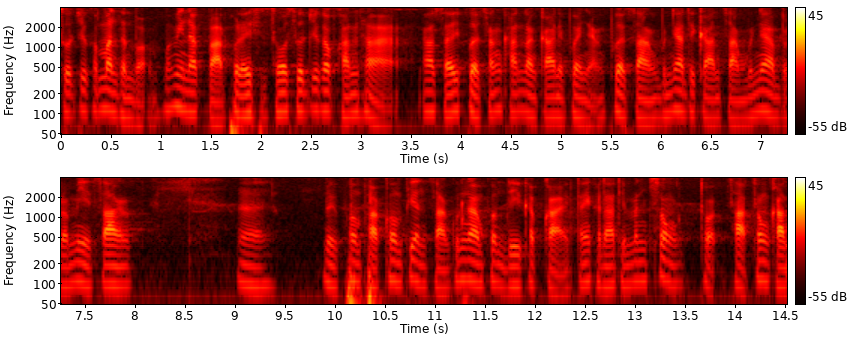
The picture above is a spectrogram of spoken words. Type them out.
สุดอยู่กับมันสันบอกว่ามีนักปราชญ์ผู้ใดสิโสสุดอยู่กับขันหาอาศัยเพื่อสังขารร่างกายในเพื่ออย่างเพื่อสร้างบุญญาธิการสร้างบุญญาบารมีสร้างโดยความผักความเพี้ยรสร้างคุณงามความดีกับกายในขณะที่มันส่งถดฉาดส่งขัน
